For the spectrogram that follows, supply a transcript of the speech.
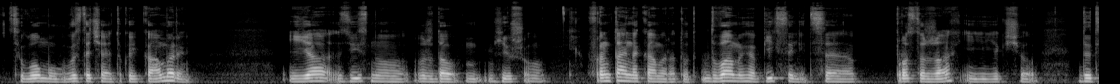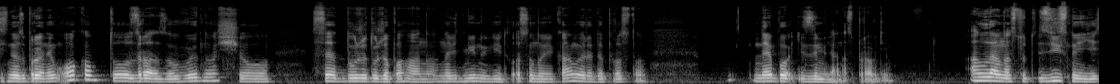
в цілому вистачає такої камери. І я, звісно, ждав гіршого. Фронтальна камера тут 2 мегапікселі це просто жах. І якщо дивитись неозброєним оком, то зразу видно, що все дуже-дуже погано, на відміну від основної камери, де просто небо і земля насправді. Але в нас тут, звісно, є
